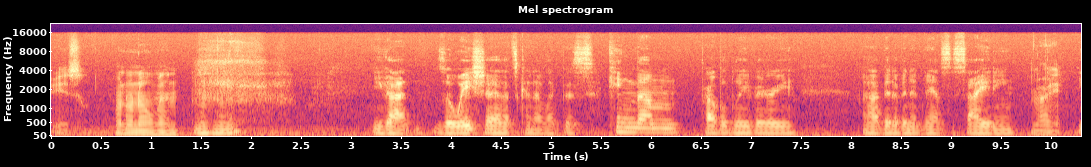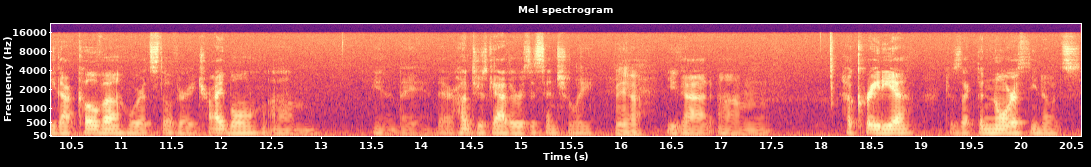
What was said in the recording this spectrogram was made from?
Jeez. I don't know, man. Mm-hmm. You got Zoetia, that's kind of like this kingdom, probably very a bit of an advanced society. Right. You got Kova, where it's still very tribal. Um, you know, they they're hunters gatherers essentially. Yeah. You got um, Hakradia, which is like the north. You know, it's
